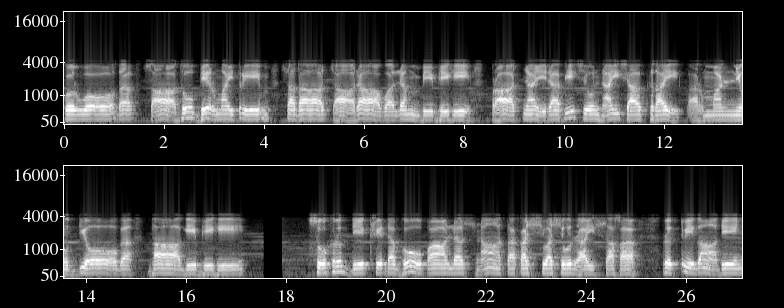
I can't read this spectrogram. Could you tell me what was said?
कुर्वोद साधुभिर्मैत्रीं सदाचारावलम्बिभिः प्राज्ञैरपि कर्मण्युद्योगभागिभिः सुहृद्दीक्षितभूपालस्नातकश्वशुरैः सह ऋत्विगादीन्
